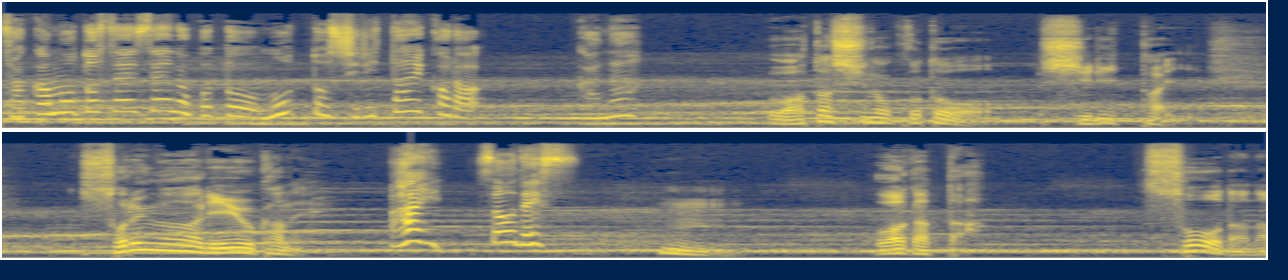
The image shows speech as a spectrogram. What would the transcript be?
坂本先生のことをもっと知りたいからかな。私のことを知りたい。それが理由かね。はいそうです。うん。わかった。そうだな。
